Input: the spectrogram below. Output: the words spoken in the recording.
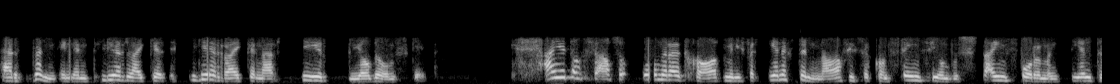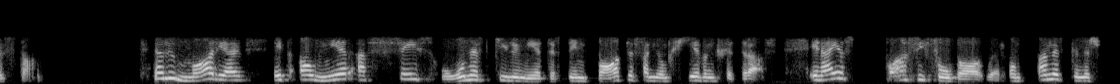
herwin en in kleurryke kleurryke natuurbeelde omskep. Hy het alself 'n onderhoud gehad met die Verenigde Nasies se konvensie om woestynvorming teen te staan. Nou Romario het al meer as 600 km ten bate van die omgewing gedraf en hy is passievol daaroor om ander kinders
